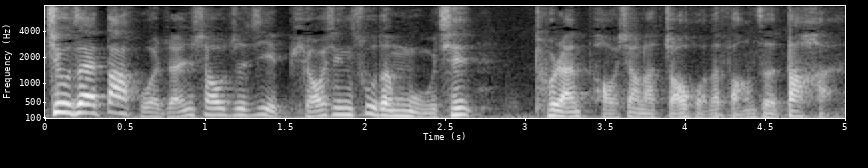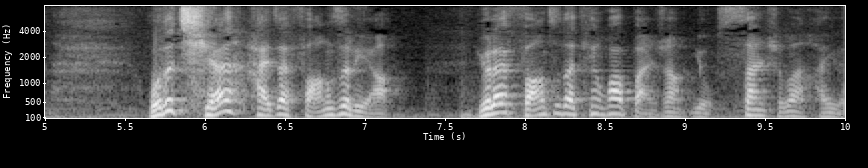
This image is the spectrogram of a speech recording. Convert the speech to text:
就在大火燃烧之际，朴兴素的母亲突然跑向了着火的房子，大喊。我的钱还在房子里啊！原来房子的天花板上有三十万韩元，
